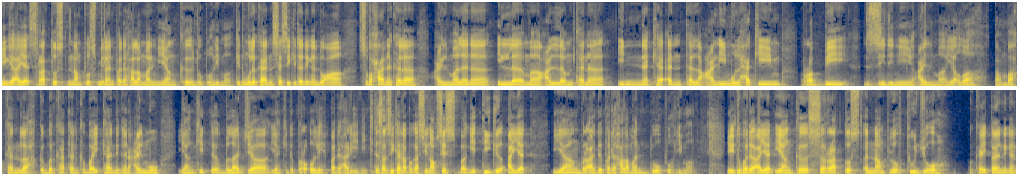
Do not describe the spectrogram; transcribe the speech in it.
hingga ayat 169 pada halaman yang ke-25. Kita mulakan sesi kita dengan doa subhanakala ilmalana illa ma 'allamtana innaka antal alimul hakim rabbi zidni ilma ya Allah tambahkanlah keberkatan kebaikan dengan ilmu yang kita belajar yang kita peroleh pada hari ini. Kita saksikan apakah sinopsis bagi tiga ayat yang berada pada halaman 25 iaitu pada ayat yang ke-167 berkaitan dengan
